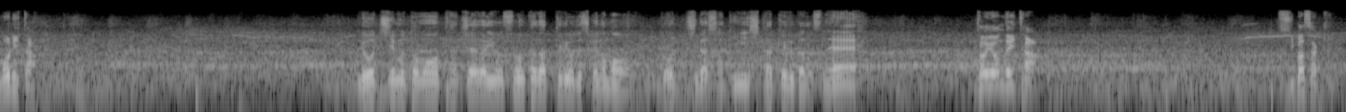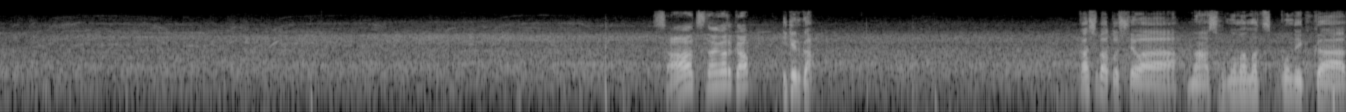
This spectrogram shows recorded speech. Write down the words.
森田。両チームとも立ち上がり様子を伺っているようですけどもどっちが先に仕掛けるかですね。と呼んでいた。柴崎。さあつながるか？いけるか。鹿島としてはまあそのまま突っ込んでいくか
